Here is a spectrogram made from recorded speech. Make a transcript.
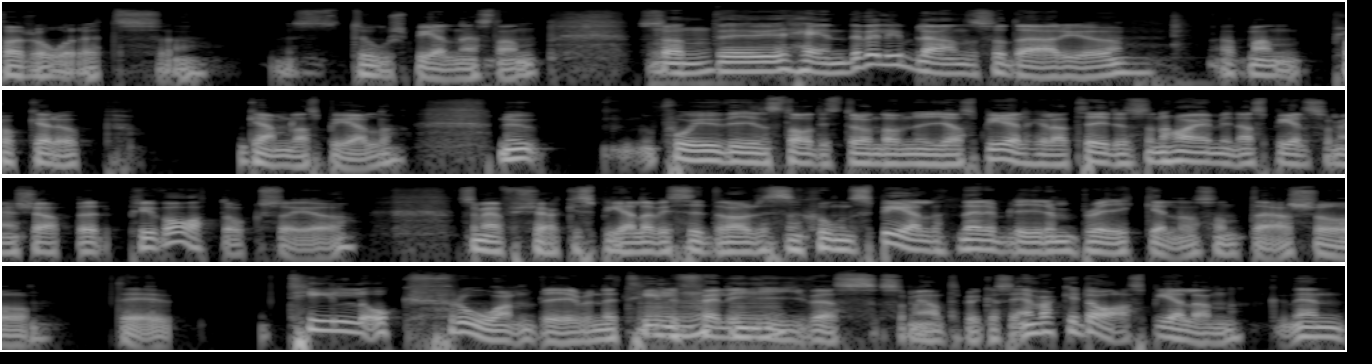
förra årets uh, storspel nästan. Så Mm. att det händer väl ibland sådär ju, att man plockar upp gamla spel. Nu får ju vi en stadig ström av nya spel hela tiden. Sen har jag mina spel som jag köper privat också ju. Som jag försöker spela vid sidan av recensionsspel när det blir en break eller något sånt där. Så det, till och från blir det, men det tillfälle mm, mm. gives som jag alltid brukar säga. En vacker dag, spelen. En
